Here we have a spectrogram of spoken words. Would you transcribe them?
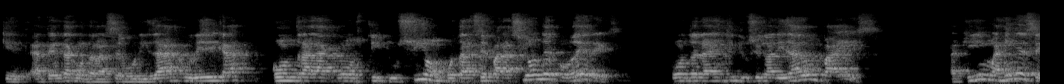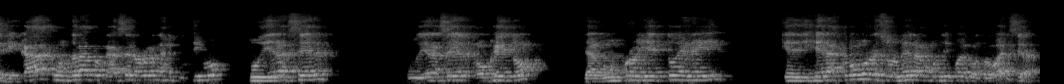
Que atenta contra la seguridad jurídica contra la constitución, contra la separación de poderes, contra la institucionalidad de un país. Aquí imagínense que cada contrato que hace el órgano ejecutivo pudiera ser, pudiera ser objeto de algún proyecto de ley que dijera cómo resolver algún tipo de controversia.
